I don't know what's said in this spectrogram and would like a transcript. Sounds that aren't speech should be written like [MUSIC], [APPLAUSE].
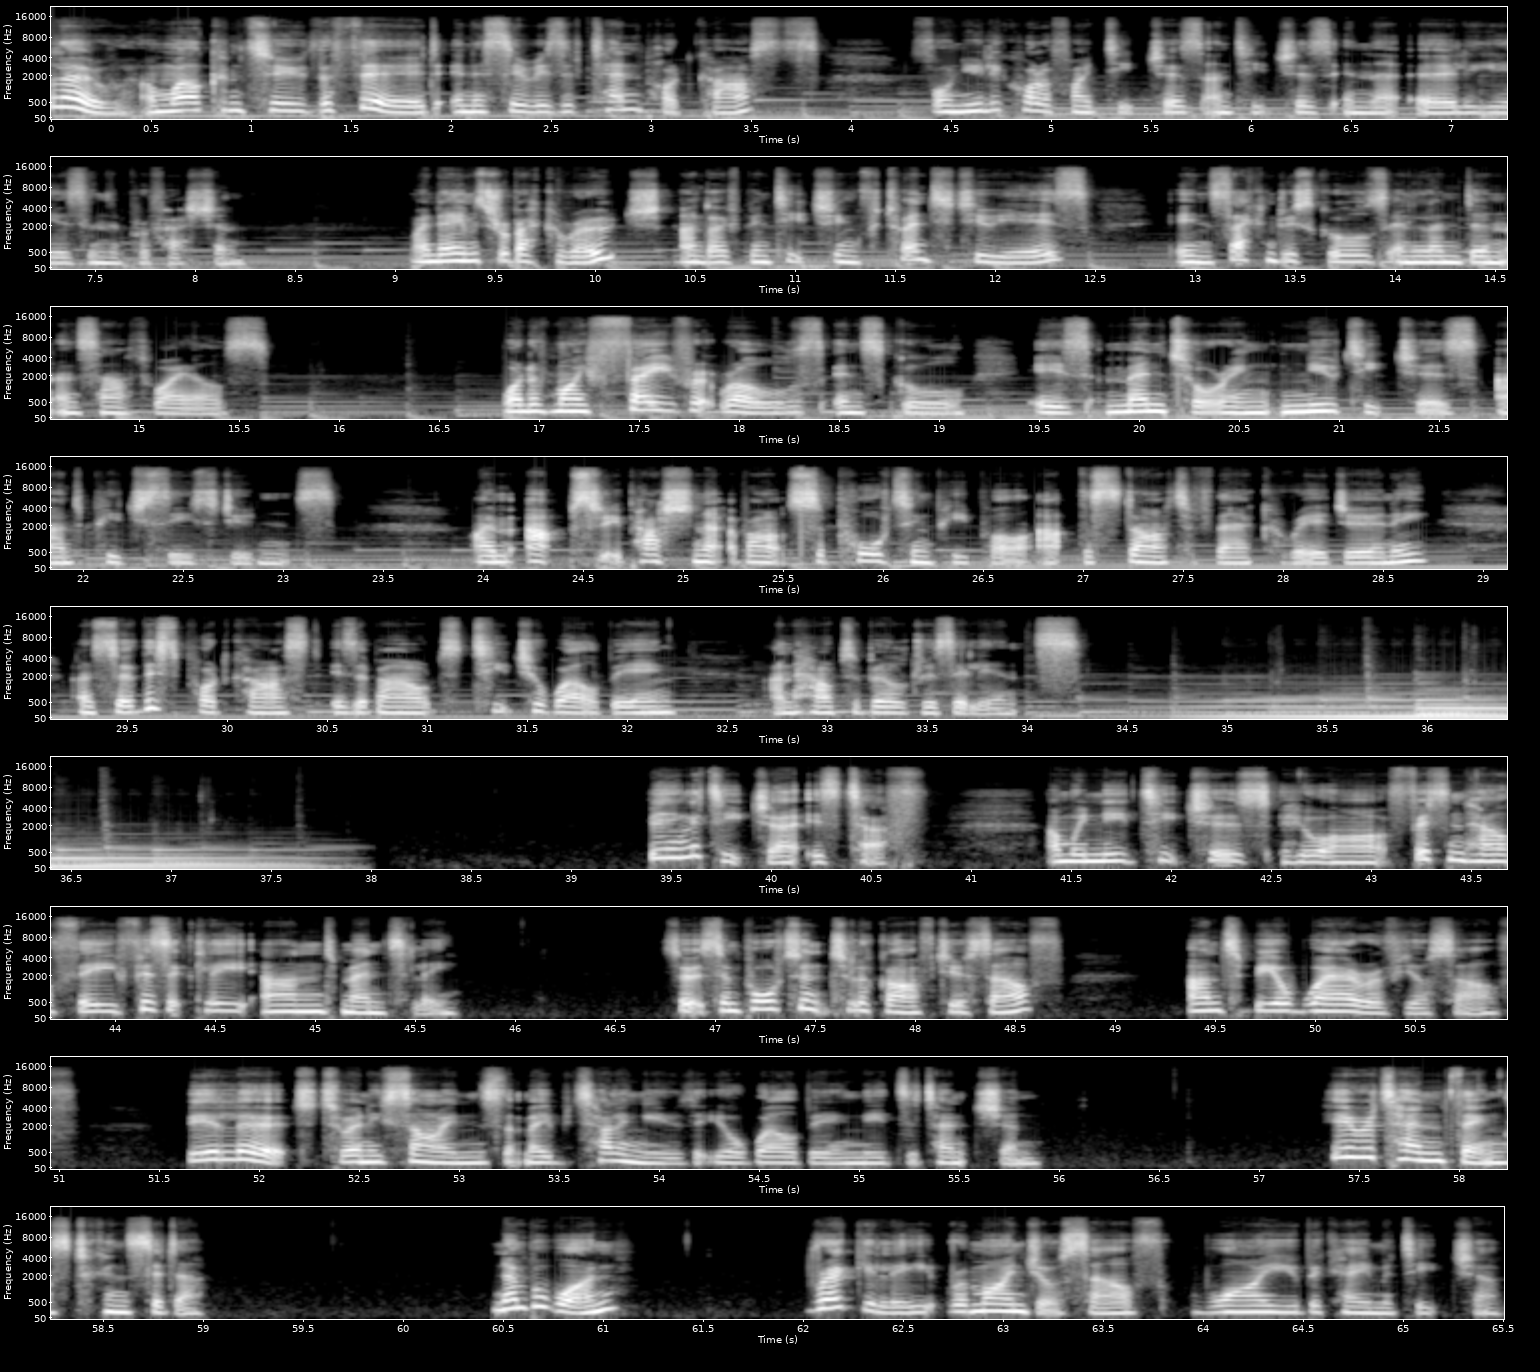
Hello, and welcome to the third in a series of 10 podcasts for newly qualified teachers and teachers in their early years in the profession. My name's Rebecca Roach, and I've been teaching for 22 years in secondary schools in London and South Wales. One of my favourite roles in school is mentoring new teachers and PGCE students. I'm absolutely passionate about supporting people at the start of their career journey. And so this podcast is about teacher well-being and how to build resilience. Being a teacher is tough, and we need teachers who are fit and healthy physically and mentally. So it's important to look after yourself and to be aware of yourself be alert to any signs that may be telling you that your well-being needs attention. Here are 10 things to consider. Number one, regularly remind yourself why you became a teacher.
